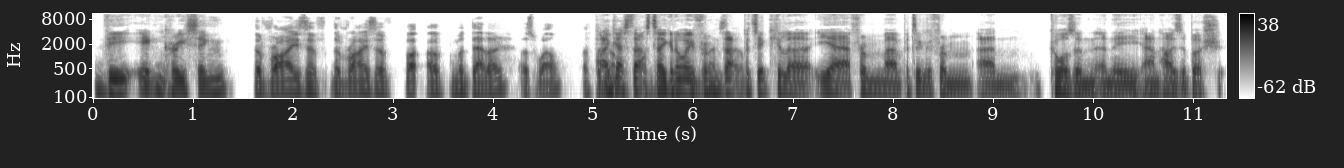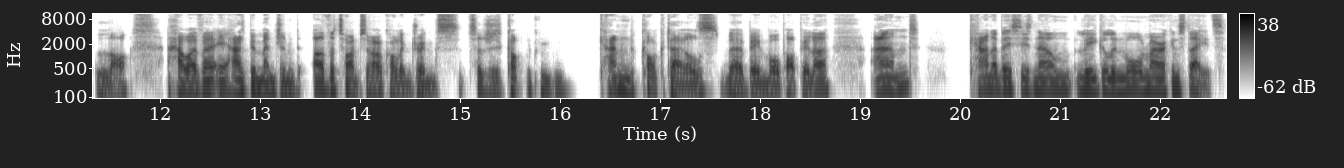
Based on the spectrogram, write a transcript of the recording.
The increasing the rise of the rise of of Modelo as well. I guess that's taken away from that particular, yeah, from uh, particularly from um, and, and the Anheuser Busch law. However, it has been mentioned other types of alcoholic drinks, such as co- canned cocktails, uh, being more popular, and cannabis is now legal in more American states.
